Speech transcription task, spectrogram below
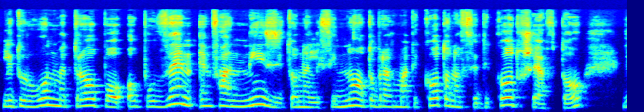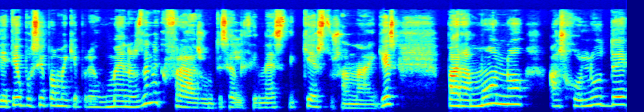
λειτουργούν με τρόπο όπου δεν εμφανίζει τον αληθινό, τον πραγματικό, τον αυθεντικό τους σε αυτό, γιατί όπως είπαμε και προηγουμένως δεν εκφράζουν τις αληθινές δικές τους ανάγκες, παρά μόνο ασχολούνται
